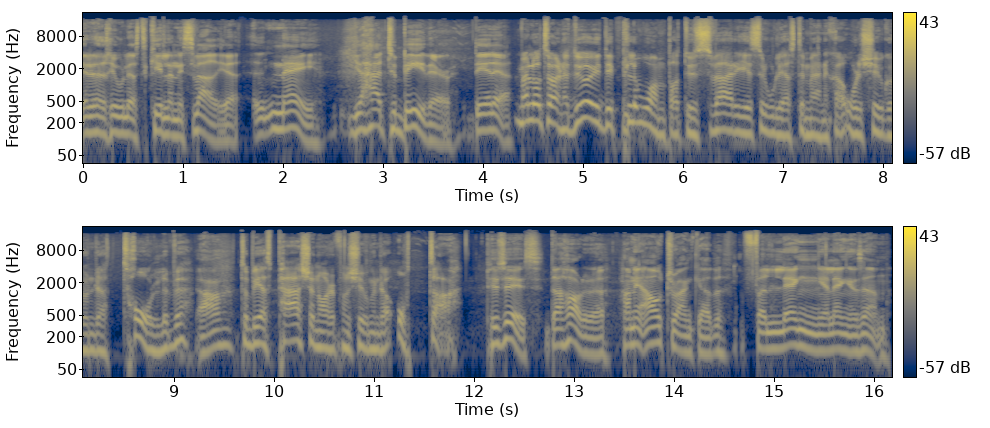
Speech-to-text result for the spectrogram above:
Är det den roligaste killen i Sverige? Nej. You had to be there. Det är det. Men låt höra nu, du har ju diplom på att du är Sveriges roligaste människa år 2012. Ja. Tobias Persson har det från 2008. Precis, där har du det. Han är outrankad för länge, länge sedan.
